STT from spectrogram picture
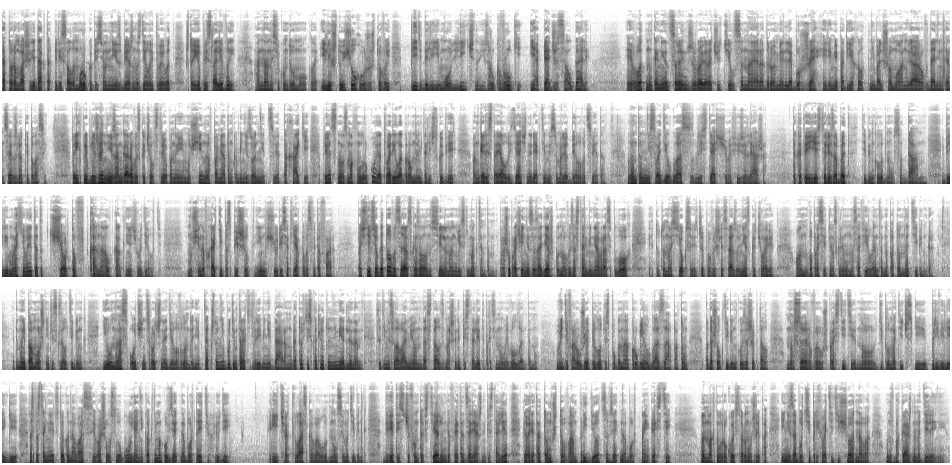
котором ваш редактор переслал ему рукопись, он неизбежно сделает вывод, что ее прислали вы. Она на секунду умолкла. Или, что еще хуже, что вы передали ему лично из рук в руки и опять же солгали. И вот, наконец, рейндж-ровер очутился на аэродроме Ле Бурже, и Реми подъехал к небольшому ангару в дальнем конце взлетной полосы. При их приближении из ангара выскочил встрепанный мужчина в помятом комбинезоне цвета хаки, приветственно взмахнул рукой и отворил огромную металлическую дверь. В ангаре стоял изящный реактивный самолет белого цвета. Лэнтон не сводил глаз с блестящего фюзеляжа. «Так это и есть Элизабет?» Тибинг улыбнулся. «Да, перемахивает этот чертов канал, как нечего делать». Мужчина в хаке поспешил к ним, щурясь от яркого света фар. «Почти все готово, сэр», — сказал он с сильным английским акцентом. «Прошу прощения за задержку, но вы застали меня врасплох». И тут он осекся, из джипа вышли сразу несколько человек. Он вопросительно взглянул на Софи Лэнтона, потом на Типпинга. «Это мои помощники», — сказал Тибинг. «И у нас очень срочное дело в Лондоне, так что не будем тратить времени даром. Готовьтесь к отлету немедленно». С этими словами он достал из машины пистолет и протянул его Лэнтону. Увидев оружие, пилот испуганно округлил глаза, потом подошел к Тибинку и зашептал. «Но, сэр, вы уж простите, но дипломатические привилегии распространяются только на вас и вашего слугу. Я никак не могу взять на борт этих людей». Ричард ласково улыбнулся ему Тибинг. «Две тысячи фунтов стерлингов и этот заряженный пистолет говорят о том, что вам придется взять на борт моих гостей». Он махнул рукой в сторону джипа. «И не забудьте прихватить еще одного, он в багажном отделении».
